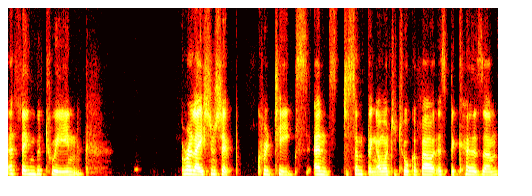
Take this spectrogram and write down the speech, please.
a thing between relationship critiques and just something I want to talk about is because um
